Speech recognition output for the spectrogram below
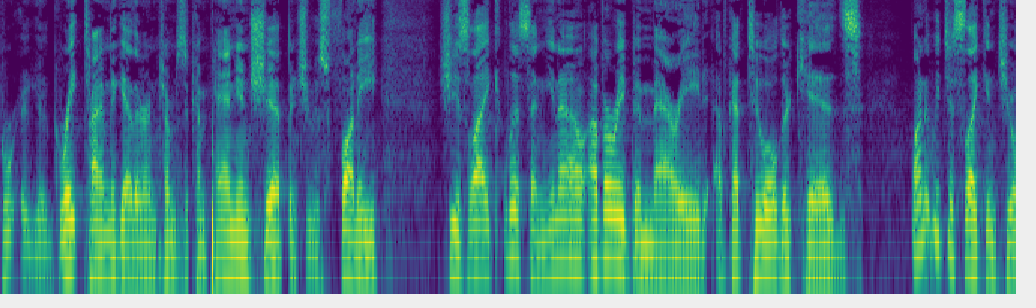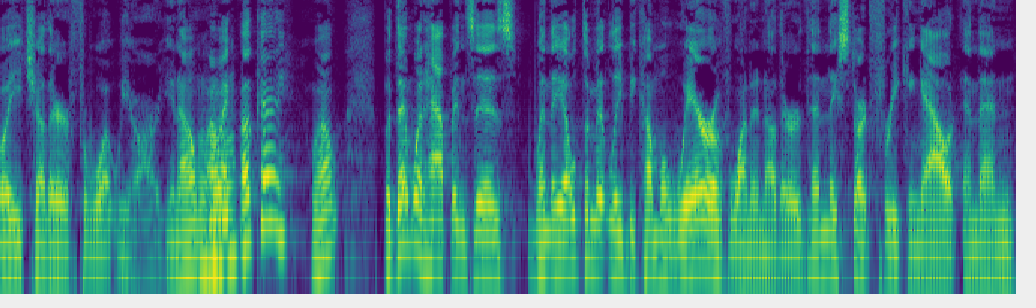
a uh, great time together in terms of companionship and she was funny she's like listen you know i've already been married i've got two older kids why don't we just like enjoy each other for what we are you know i'm mm-hmm. like okay well but then what happens is when they ultimately become aware of one another then they start freaking out. And then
